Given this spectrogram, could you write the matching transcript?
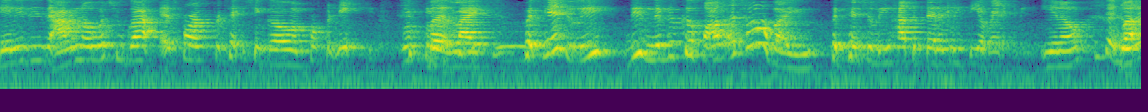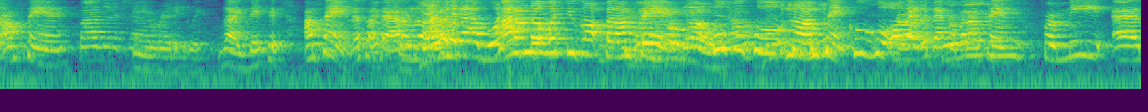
And it is. I don't know what you got as far as protection go and prophylactics, but like potentially these niggas could father a child by you. Potentially, hypothetically, theoretically, you know. You said But what? I'm saying, Father and child. Theoretically. like they could. I'm saying that's what I say. I don't know. That's I what don't, got abortion I don't know what you going, but I'm Where saying you cool, cool, cool. No, I'm saying cool, cool, all that in the background. But I'm saying for me as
